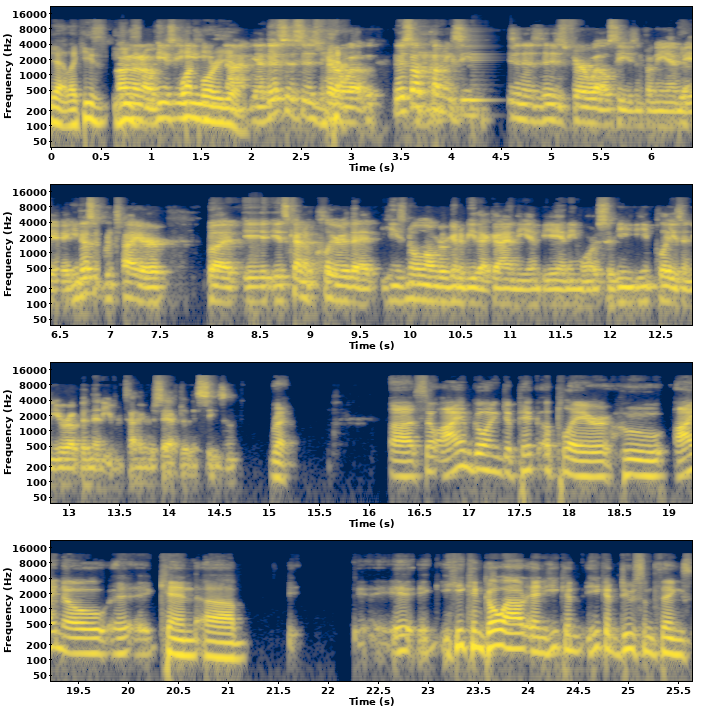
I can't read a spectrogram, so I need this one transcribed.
yeah, like he's, he's oh no no he's one he's more year. Yeah, this is his farewell. Yeah. This upcoming season is his farewell season from the NBA. Yeah. He doesn't retire, but it, it's kind of clear that he's no longer going to be that guy in the NBA anymore. So he he plays in Europe and then he retires after this season. Right. Uh, so I am going to pick a player who I know uh, can uh, he can go out and he can he can do some things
